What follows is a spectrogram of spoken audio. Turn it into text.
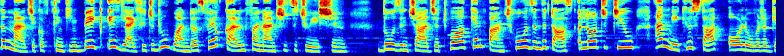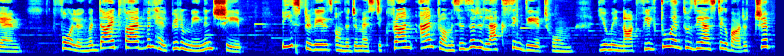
the magic of thinking big is likely to do wonders for your current financial situation. Those in charge at work can punch holes in the task allotted to you and make you start all over again. Following a diet fad will help you remain in shape. Peace prevails on the domestic front and promises a relaxing day at home. You may not feel too enthusiastic about a trip,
